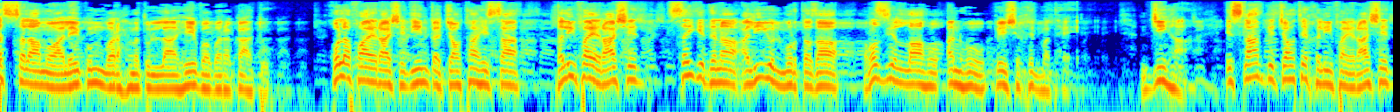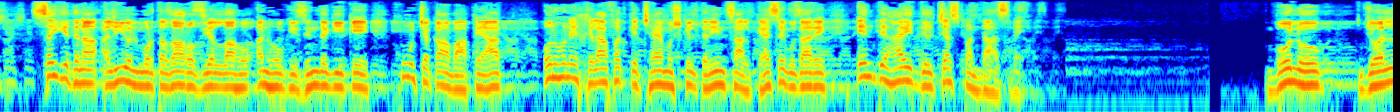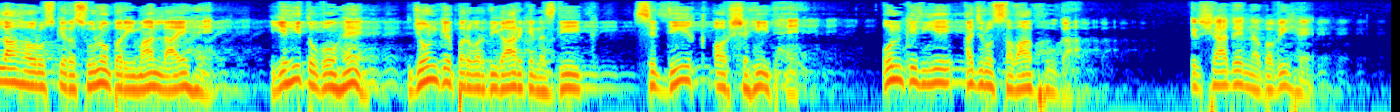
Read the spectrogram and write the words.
السلام علیکم ورحمۃ اللہ وبرکاتہ۔ خلفائے راشدین کا چوتھا حصہ خلیفہ راشد سیدنا علی المرتضی رضی اللہ عنہ پیش خدمت ہے۔ جی ہاں اسلام کے چوتھے خلیفہ راشد سیدنا علی المرتضی رضی اللہ عنہ کی زندگی کے خون چکا واقعات، انہوں نے خلافت کے چھ مشکل ترین سال کیسے گزارے انتہائی دلچسپ انداز میں۔ وہ لوگ جو اللہ اور اس کے رسولوں پر ایمان لائے ہیں، یہی تو وہ ہیں جو ان کے پروردگار کے نزدیک صدیق اور شہید ہیں۔ ان کے لیے اجر و ثواب ہوگا۔ ارشاد نبوی ہے،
